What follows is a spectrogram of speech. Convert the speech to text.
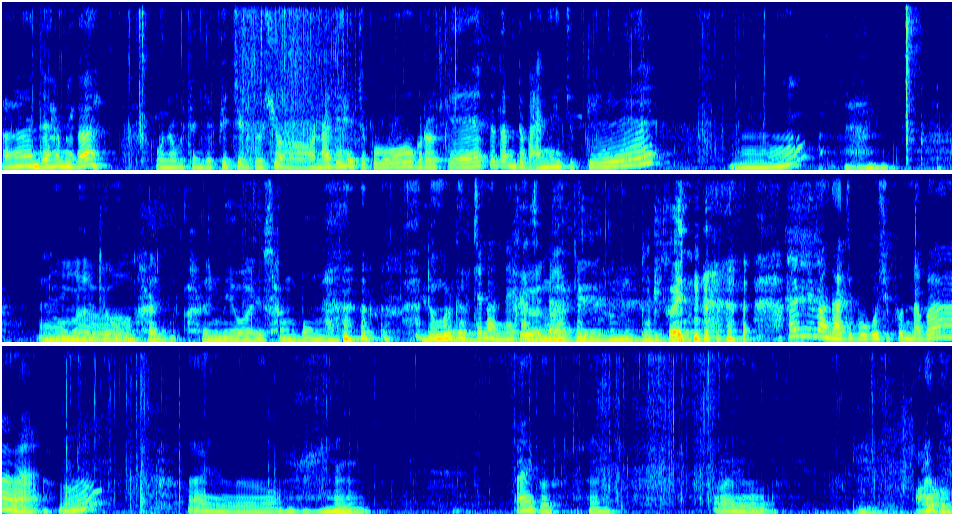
아, 이제 할미가 오늘부터 이제 빗질도 시원하게 해주고, 그럴게. 쓰담도 많이 해줄게. 음. 눈물겨운 할 할미와의 상봉. 눈물 이러고 겹진 않네. 표현하기에는 무리가 있네. 할미만 가지 보고 싶었나 봐. 응? 아유. 아이고. 응. 아유. 아이고.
